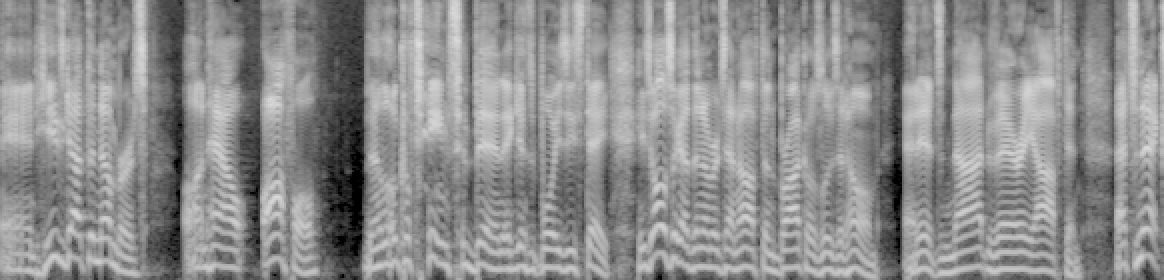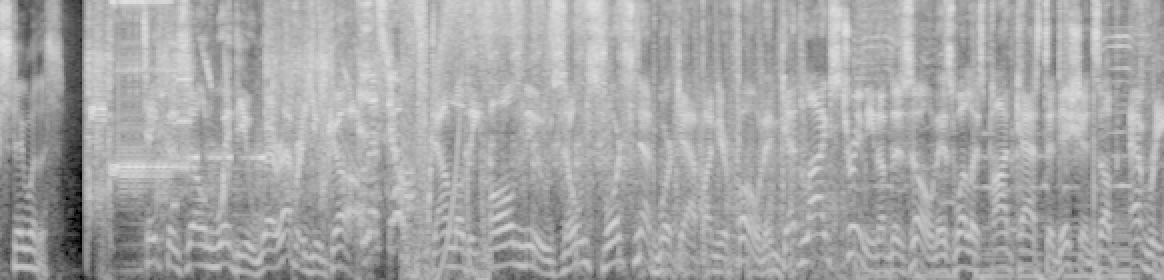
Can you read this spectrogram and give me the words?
And he's got the numbers on how awful the local teams have been against Boise State. He's also got the numbers on how often the Broncos lose at home, and it's not very often. That's next. Stay with us. Take the zone with you wherever you go. Let's go. Download the all new Zone Sports Network app on your phone and get live streaming of the zone as well as podcast editions of every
